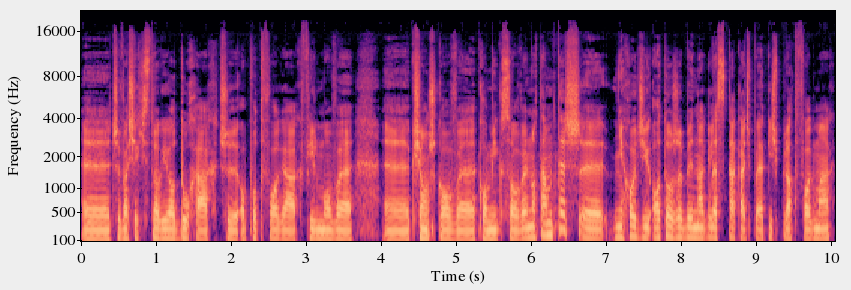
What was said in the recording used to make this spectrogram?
e, czy właśnie historie o duchach, czy o potworach filmowe, książkowe, komiksowe, no tam też nie chodzi o to, żeby nagle skakać po jakichś platformach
